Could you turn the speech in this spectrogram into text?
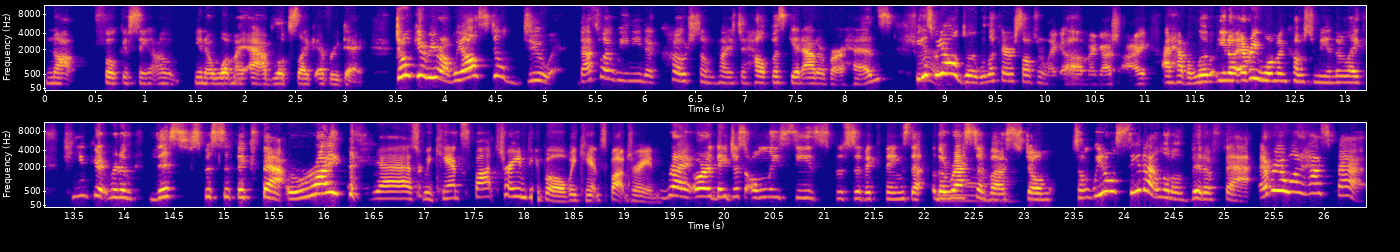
not focusing on you know what my ab looks like every day. Don't get me wrong we all still do it. That's why we need a coach sometimes to help us get out of our heads. Because we all do it. We look at ourselves and we're like oh my gosh i i have a little you know every woman comes to me and they're like can you get rid of this specific fat right Yes, we can't spot train people. We can't spot train. right or they just only see specific things that the rest of us don't so we don't see that little bit of fat. Everyone has fat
